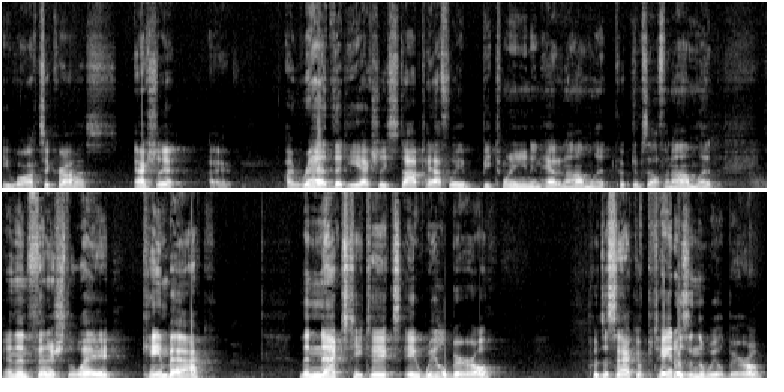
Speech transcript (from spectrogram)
he walks across. Actually, I, I, I read that he actually stopped halfway between and had an omelet, cooked himself an omelet, and then finished the way, came back. Then next he takes a wheelbarrow, puts a sack of potatoes in the wheelbarrow,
